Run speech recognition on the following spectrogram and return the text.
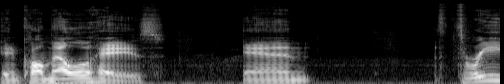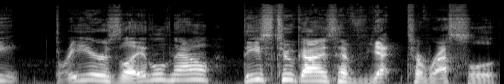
and Carmelo Hayes, and three three years later now, these two guys have yet to wrestle.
